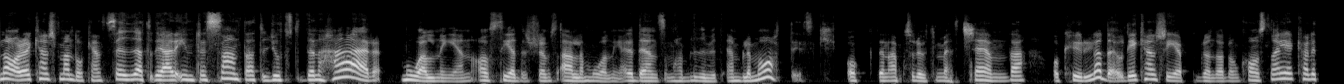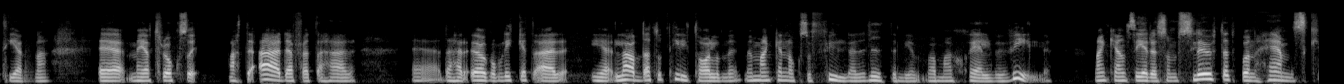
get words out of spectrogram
Snarare kanske man då kan säga att det är intressant att just den här målningen av Cederströms alla målningar är den som har blivit emblematisk och den absolut mest kända och hyllade. Och det kanske är på grund av de konstnärliga kvaliteterna. Eh, men jag tror också att det är därför att det här, eh, det här ögonblicket är, är laddat och tilltalande. Men man kan också fylla det lite med vad man själv vill. Man kan se det som slutet på en hemsk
